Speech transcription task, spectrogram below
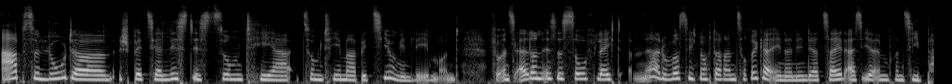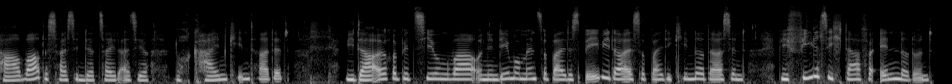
absoluter Spezialist ist zum, The zum Thema Beziehungen leben. Und für uns Eltern ist es so, vielleicht, ja, du wirst dich noch daran zurückerinnern, in der Zeit, als ihr im Prinzip Paar war, das heißt in der Zeit, als ihr noch kein Kind hattet, wie da eure Beziehung war und in dem Moment, sobald das Baby da ist, sobald die Kinder da sind, wie viel sich da verändert und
